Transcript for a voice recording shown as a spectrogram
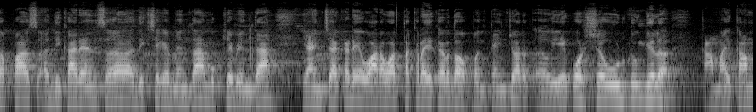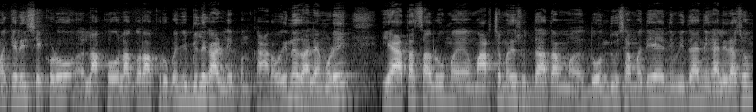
तपास अधिकाऱ्यांसह अधीक्षक अभियंता मुख्य अभियंता यांच्याकडे वारंवार तक्रारी करत आहोत. पण त्यांच्यावर एक वर्ष उलटून गेलं. कामा कामं केले शेकडो लाखो लाखो लाख रुपयांची बिलं काढले. पण कारवाई न झाल्यामुळे या आता चालू म मार्चमध्ये सुद्धा आता दोन दिवसामध्ये निविदा निघालेल्या असून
